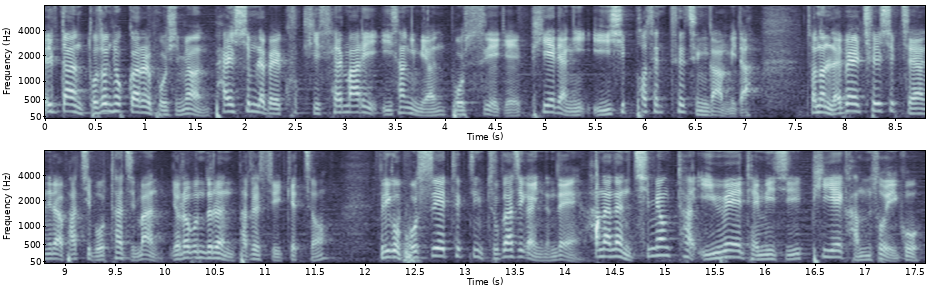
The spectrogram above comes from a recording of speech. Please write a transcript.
일단 도전 효과를 보시면 80레벨 쿠키 3마리 이상이면 보스에게 피해량이 20% 증가합니다. 저는 레벨 70 제한이라 받지 못하지만 여러분들은 받을 수 있겠죠. 그리고 보스의 특징 두 가지가 있는데 하나는 치명타 이외의 데미지 피해 감소이고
